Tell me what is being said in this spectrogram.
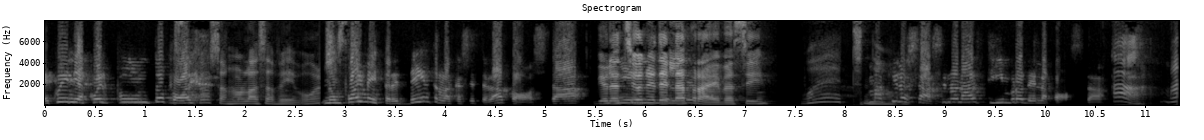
E quindi a quel punto Questa poi... cosa non la sapevo. Eh. Non puoi mettere dentro la cassetta della posta... Violazione della privacy. What? Ma chi lo sa se non ha il timbro della posta. Ah, ma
